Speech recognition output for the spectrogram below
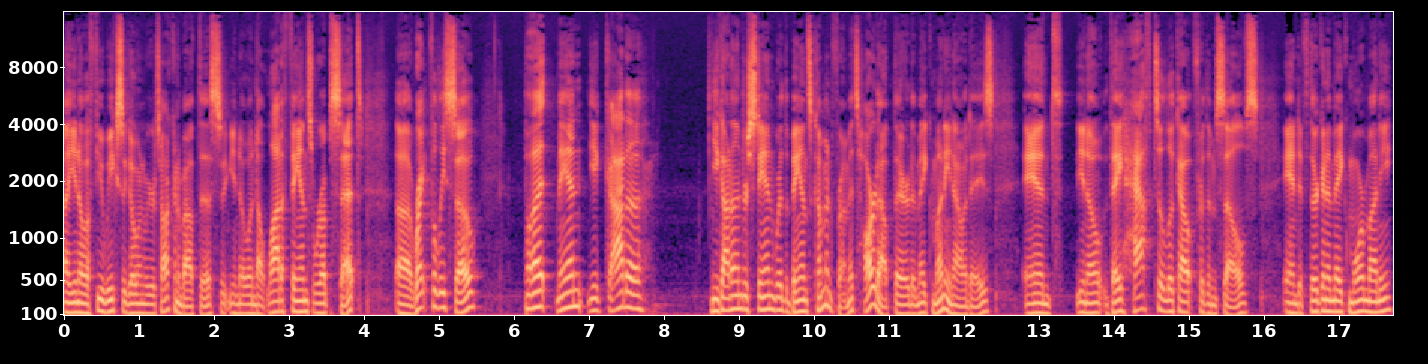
Uh, you know, a few weeks ago when we were talking about this, you know, and a lot of fans were upset, uh, rightfully so. But man, you gotta you got to understand where the band's coming from. It's hard out there to make money nowadays. And, you know, they have to look out for themselves. And if they're going to make more money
